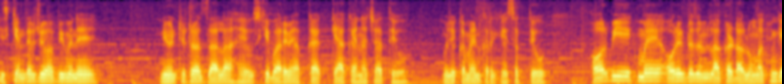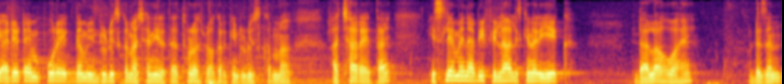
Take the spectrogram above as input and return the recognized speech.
इसके अंदर जो अभी मैंने न्यूट्रेट्रास डाला है, उसके बारे में आप क्या कहना चाहते हो? मुझे कमेंट करके कह सकते हो। और भी एक मैं और एक डज़न ला कर डालूँगा, क्योंकि एट ए टाइम पूरा एकदम इंट्रोड्यूस करना अच्छा नहीं रहता है, थोड़ा थोड़ा करके इंट्रोड्यूस करना अच्छा रहता है। इसलिए मैंने अभी फ़िलहाल इसके अंदर एक डाला हुआ है, डज़न,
